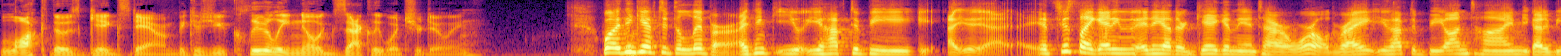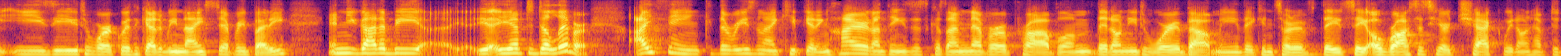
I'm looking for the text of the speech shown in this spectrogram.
lock those gigs down because you clearly know exactly what you're doing Well, I think you have to deliver. I think you you have to be. It's just like any any other gig in the entire world, right? You have to be on time. You got to be easy to work with. You got to be nice to everybody, and you got to be. you have to deliver. I think the reason I keep getting hired on things is because I'm never a problem. They don't need to worry about me. They can sort of they say, "Oh, Ross is here. Check." We don't have to.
